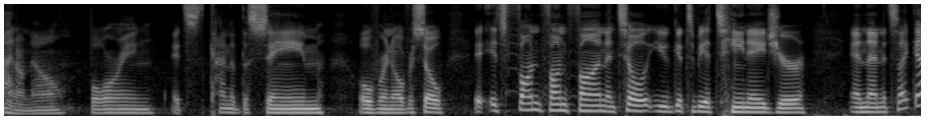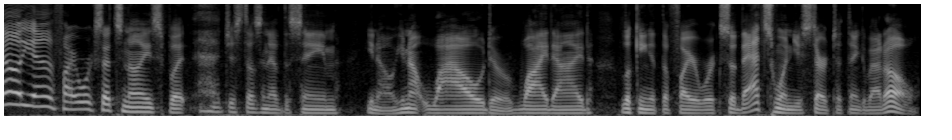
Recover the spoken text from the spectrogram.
I don't know, boring. It's kind of the same over and over. So it's fun, fun, fun until you get to be a teenager. And then it's like, oh, yeah, fireworks, that's nice, but eh, it just doesn't have the same, you know, you're not wowed or wide eyed looking at the fireworks. So that's when you start to think about, oh,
